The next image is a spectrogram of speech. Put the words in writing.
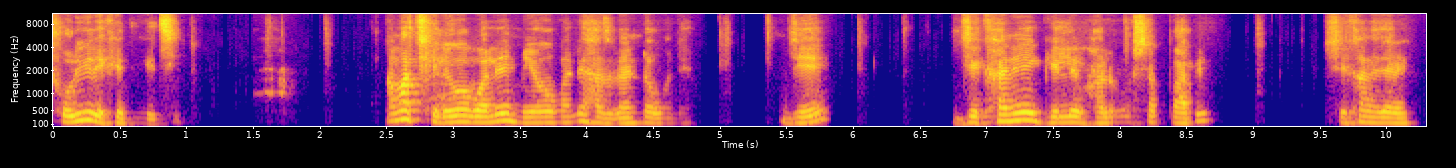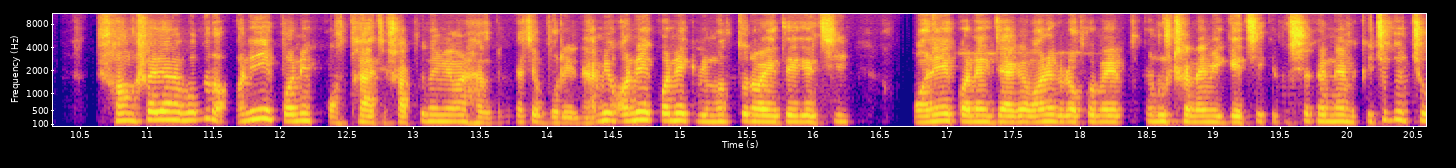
সরিয়ে রেখে দিয়েছি। আমার ছেলেও বলে, মেয়েও বলে হাজব্যান্ডও বলে যে, যেখানে গেলে ভালোবাসা পাবে, সেখানে যাবে। সংসারে জানা বন্ধুরা, অনেক অনেক কথা আছে। সব কিন্তু আমি আমার হাজব্যান্ডের কাছে বলি না। আমি অনেক অনেক নিমন্ত্রণ বাড়িতে গেছি। অনেক অনেক জায়গায় অনেক রকমের অনুষ্ঠানে আমি গেছি, কিন্তু সেখানে আমি কিছু কিছু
